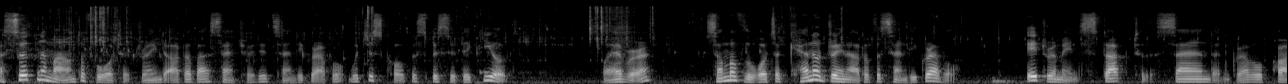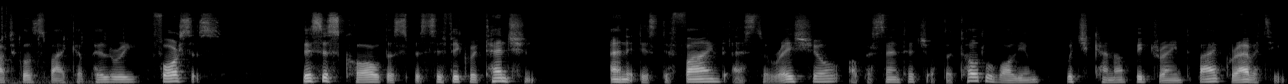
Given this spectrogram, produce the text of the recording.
A certain amount of water drained out of our saturated sandy gravel, which is called the specific yield. However, some of the water cannot drain out of the sandy gravel. It remains stuck to the sand and gravel particles by capillary forces. This is called the specific retention and it is defined as the ratio or percentage of the total volume which cannot be drained by gravity.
